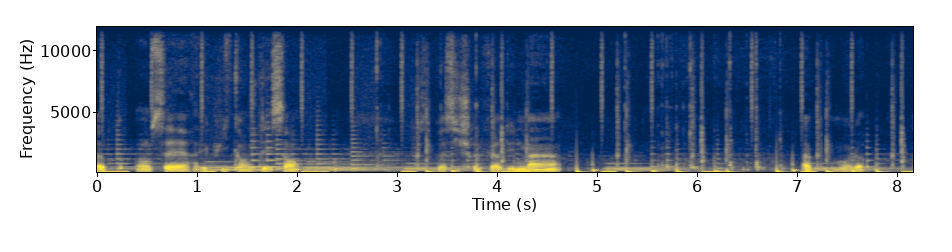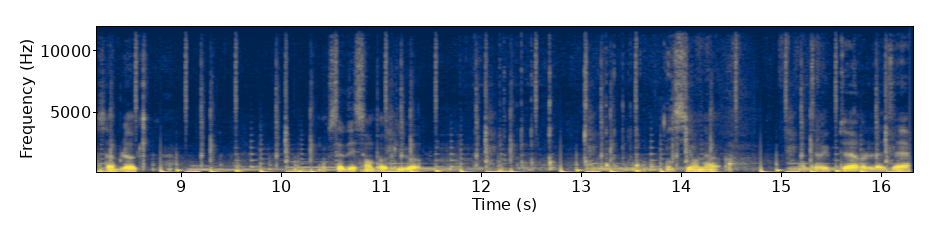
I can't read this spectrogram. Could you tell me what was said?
Hop, on serre. Et puis quand je descends, je sais pas si je serais le faire d'une main. Hop, voilà, ça bloque. Donc ça descend pas plus bas. Ici on a interrupteur, laser.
